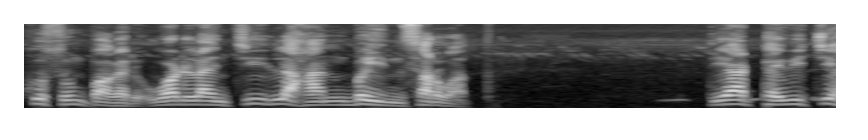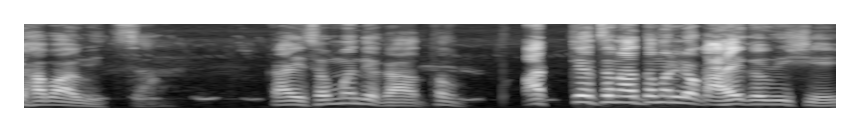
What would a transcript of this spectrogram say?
कुसुम पागारे. वडिलांची लहान बहीण सर्वात. ती अठ्ठावीसची हा बावीसचा. काही संबंध आहे का? आता आत्याचं नातं म्हणलं का आहे का विषय?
